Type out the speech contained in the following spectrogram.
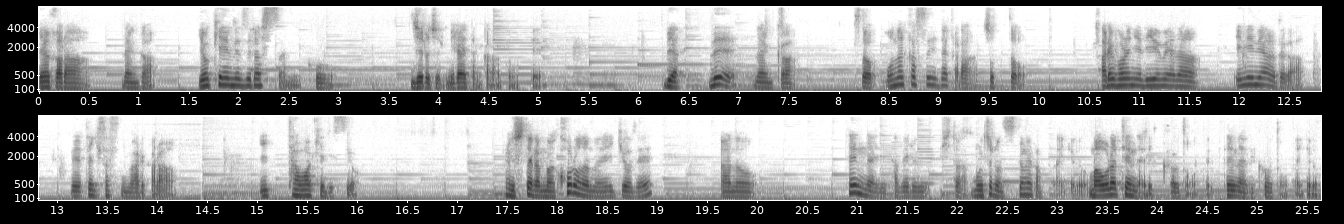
だから、なんか、余計珍しさにこう、ジェロジェロ見られたんかなと思って。いや、で、なんか、そう、お腹空いたから、ちょっと、カリフォルニアで有名なインディアナウトが、ね、テキサスにもあるから、行ったわけですよ。そしたら、まあコロナの影響で、あの、店内で食べる人はもちろん少なかったんやけど、まあ俺は店内で食おうと思って、店内で食おうと思ったんやけど、い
